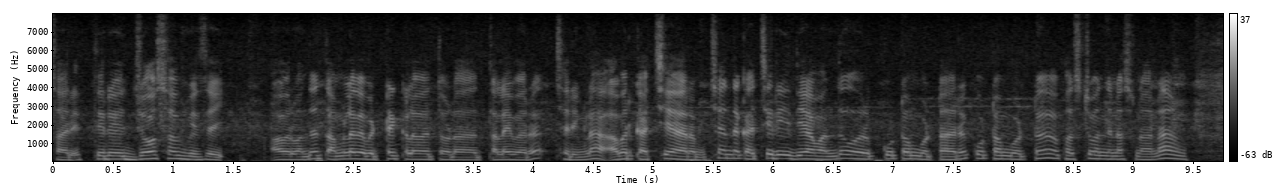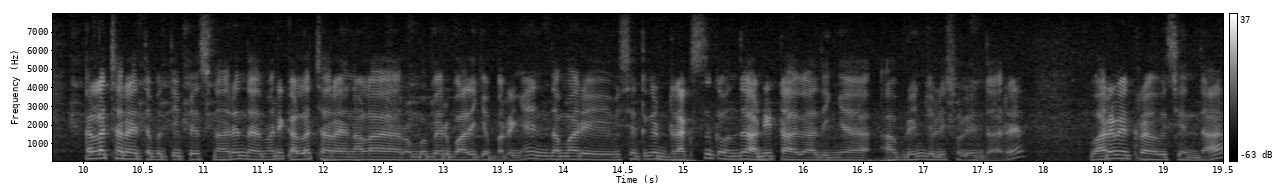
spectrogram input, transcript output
சாரி திரு ஜோசப் விஜய். அவர் வந்து தமிழக வெற்றி கழகத்தோட தலைவர் சரிங்களா? அவர் கட்சியை ஆரம்பித்து அந்த கட்சி ரீதியாக வந்து ஒரு கூட்டம் போட்டார். கூட்டம் போட்டு ஃபஸ்ட்டு வந்து என்ன சொன்னார்னா கள்ளச்சாராயத்தை பற்றி பேசினார். இந்த மாதிரி கள்ளச்சாராயனால் ரொம்ப பேர் பாதிக்கப்படுறீங்க. இந்த மாதிரி விஷயத்துக்கு ட்ரக்ஸுக்கு வந்து அடிக்ட் ஆகாதீங்க அப்படின்னு சொல்லி சொல்லியிருந்தாரு. வரவேற்கிற விஷயந்தான்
